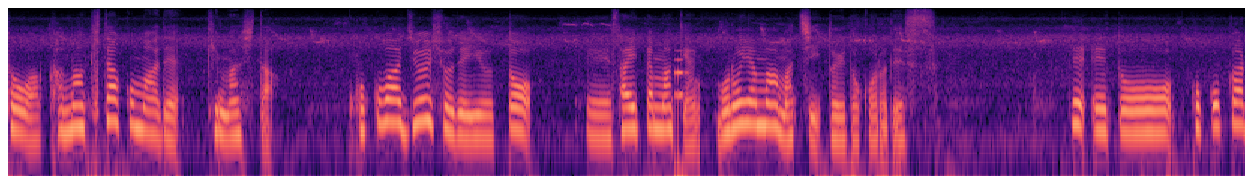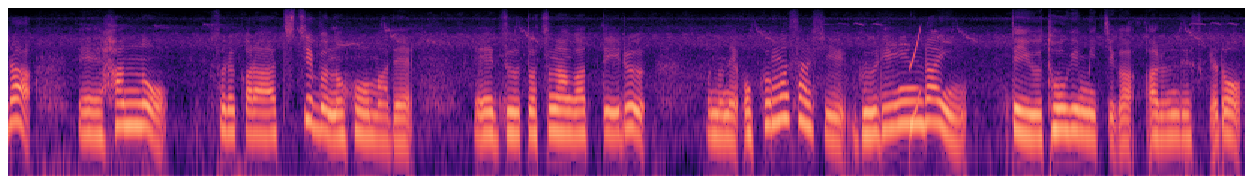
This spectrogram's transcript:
今日は鎌北湖まで来ました。ここは住所で言うと、えー、埼玉県諸山町というところです。でえっ、ー、とここから、えー、飯能それから秩父の方まで、えー、ずっとつながっているこのね奥武蔵グリーンラインっていう峠道があるんですけど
